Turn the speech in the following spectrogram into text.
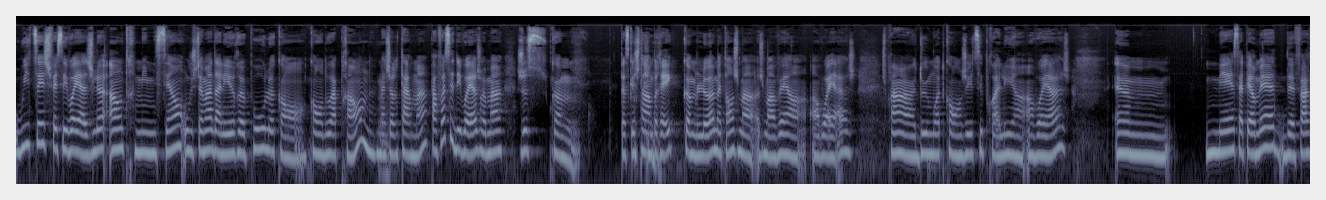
Oui, tu sais, je fais ces voyages-là entre mes missions ou justement dans les repos qu'on doit prendre majoritairement. Parfois, c'est des voyages vraiment juste comme... Parce que je t'en break, comme là, mettons, je m'en vais en, voyage. Je prends deux mois de congé, tu sais, pour aller en, en voyage. Euh, mais ça permet de faire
